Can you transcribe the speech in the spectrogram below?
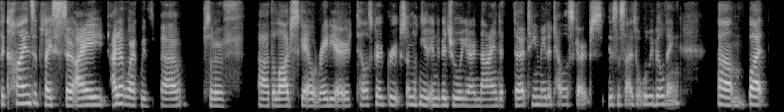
the kinds of places. So I I don't work with uh, sort of uh, the large scale radio telescope groups. I'm looking at individual, you know, nine to 13 meter telescopes is the size what we'll be building. Um, but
